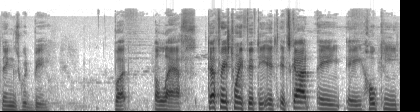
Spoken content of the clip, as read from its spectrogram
things would be. But alas, Death Race 2050, it, it's got a, a hokey,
